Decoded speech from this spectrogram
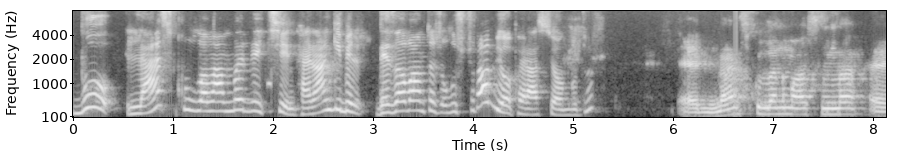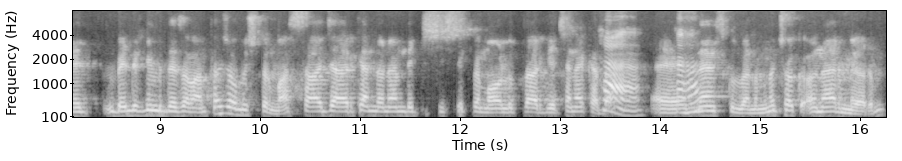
Bu lens kullananlar için herhangi bir dezavantaj oluşturan bir operasyon mudur? E, lens kullanımı aslında e, belirgin bir dezavantaj oluşturmaz. Sadece erken dönemdeki şişlik ve morluklar geçene kadar e, lens kullanımını çok önermiyorum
